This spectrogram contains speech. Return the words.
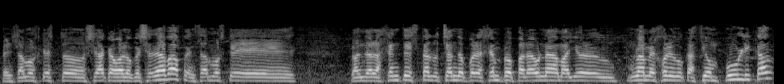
Pensamos que esto se acaba lo que se daba. Pensamos que cuando la gente está luchando, por ejemplo, para una mayor, una mejor educación pública,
